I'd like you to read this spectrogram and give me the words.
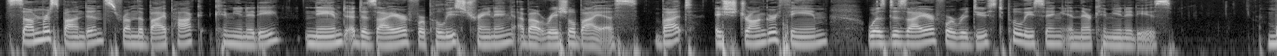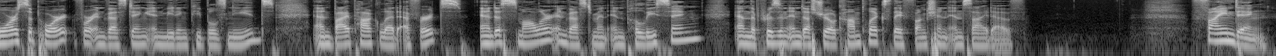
Some respondents from the BIPOC community named a desire for police training about racial bias, but a stronger theme was desire for reduced policing in their communities. More support for investing in meeting people's needs and BIPOC led efforts, and a smaller investment in policing and the prison industrial complex they function inside of. Finding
